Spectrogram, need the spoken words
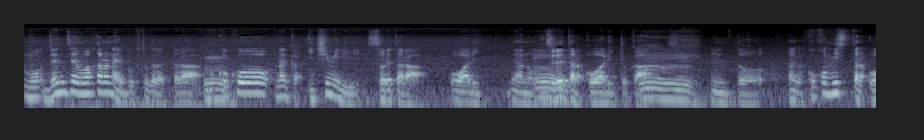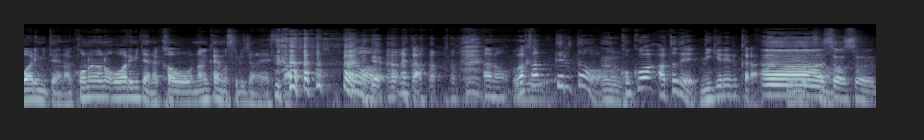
もう全然わからない僕とかだったら、うん。ここなんか1ミリそれたら終わりあの、うん。ずれたら終わりとか、ううんんとなんかここミスったら終わりみたいなこの世の終わりみたいな顔を何回もするじゃないですか。でもなんかあの分かってると、うん。ここは後で逃げれるからっていうああその。そうそう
